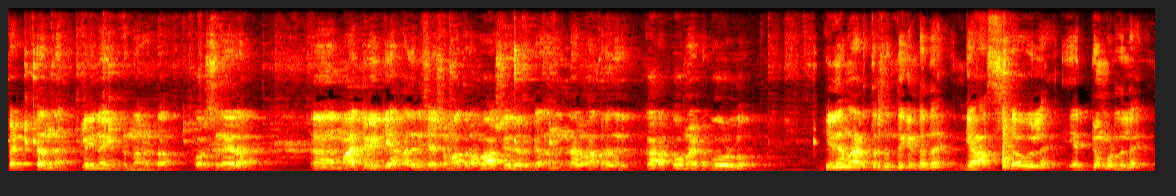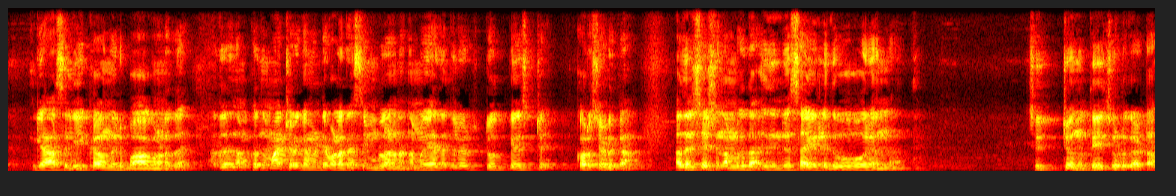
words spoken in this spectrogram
പെട്ടെന്ന് ക്ലീൻ ആയി കിട്ടുന്നതാണ് കേട്ടോ കുറച്ച് നേരം മാറ്റി വെക്കുക. അതിനുശേഷം മാത്രം വാഷ് ചെയ്തെടുക്കുക. എന്നാൽ മാത്രമേ ഇതിന് കറ പൂർണമായിട്ട് പോവുള്ളൂ. ഇനി നമ്മൾ അടുത്ത ശ്രദ്ധിക്കേണ്ടത് ഗ്യാസ് സ്റ്റൗവിൽ ഏറ്റവും കൂടുതൽ ഗ്യാസ് ലീക്ക് ആവുന്ന ഒരു ഭാഗമാണത്. അത് നമുക്കൊന്ന് മാറ്റിയെടുക്കാൻ വേണ്ടി വളരെ സിമ്പിളാണ് നമ്മൾ ഏതെങ്കിലും ഒരു ടൂത്ത് പേസ്റ്റ് കുറച്ചെടുക്കാം അതിനുശേഷം നമുക്കിതാ ഇതിന്റെ സൈഡിൽ ഇതുപോലെ ഒന്ന് ചുറ്റും ഒന്ന് തേച്ച് കൊടുക്കുക കേട്ടോ.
